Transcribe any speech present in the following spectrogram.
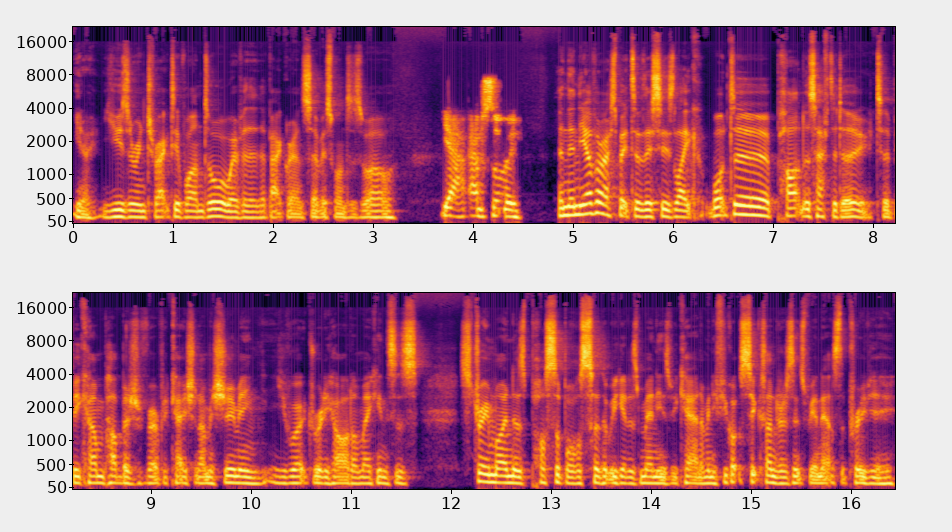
you know, user interactive ones or whether they're the background service ones as well. Yeah, absolutely. And then the other aspect of this is like, what do partners have to do to become publisher verification? I'm assuming you've worked really hard on making this as streamlined as possible so that we get as many as we can. I mean, if you've got 600 since we announced the preview,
